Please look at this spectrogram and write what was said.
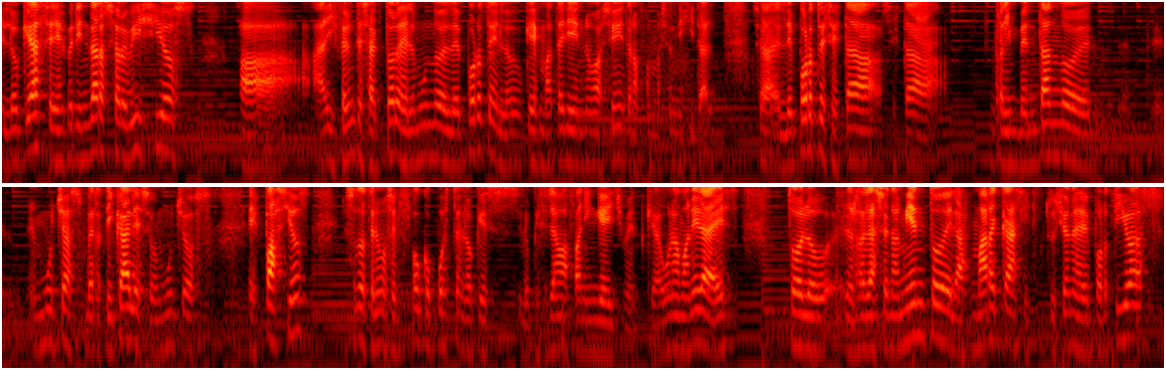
lo que hace es brindar servicios a, a diferentes actores del mundo del deporte en lo que es materia de innovación y transformación digital. O sea, el deporte se está, se está reinventando en, en- en muchas verticales o en muchos espacios. Nosotros tenemos el foco puesto en lo que, es, lo que se llama fan engagement, que de alguna manera es todo lo- el relacionamiento de las marcas, instituciones deportivas.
